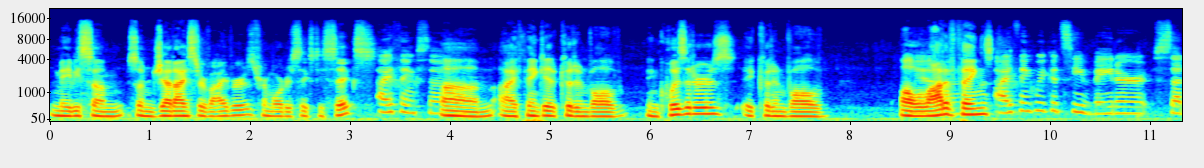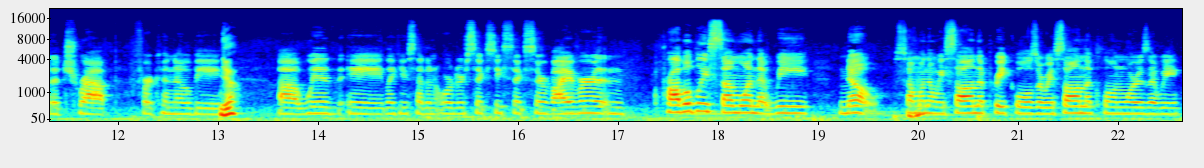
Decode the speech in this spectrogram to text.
maybe some some Jedi survivors from Order sixty six. I think so. Um, I think it could involve Inquisitors. It could involve a lot of things. I think we could see Vader set a trap for Kenobi. Yeah. Uh, with a, like you said, an Order 66 survivor and probably someone that we know, someone Mm-hmm. that we saw in the prequels or we saw in the Clone Wars that we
